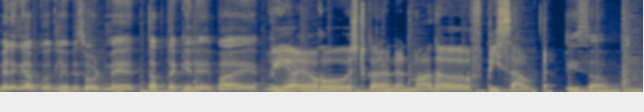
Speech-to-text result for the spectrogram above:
मिलेंगे आपको अगले एपिसोड में तब तक के लिए bye we are your host Karan and Madhav peace out peace out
